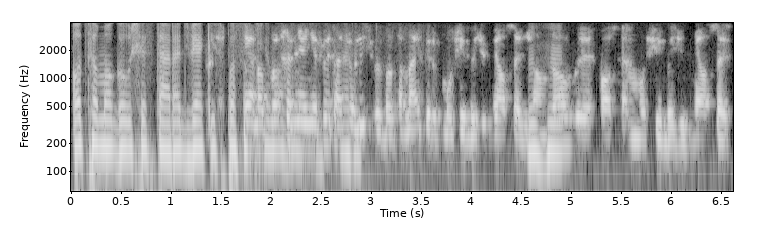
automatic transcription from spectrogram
o co mogą się starać, w jaki sposób nie, no, proszę mnie nie pytać o liczby, bo to najpierw musi być wniosek mhm. rządowy, potem musi być wniosek,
